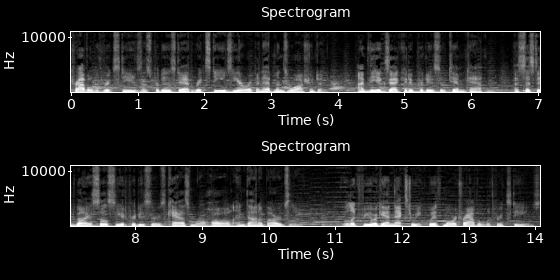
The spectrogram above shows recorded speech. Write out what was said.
Travel with Rick Steves is produced at Rick Steves Europe in Edmonds, Washington. I'm the executive producer, Tim Tattan assisted by associate producers Casmara Hall and Donna Bardsley. We'll look for you again next week with more travel with Rick Steves.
